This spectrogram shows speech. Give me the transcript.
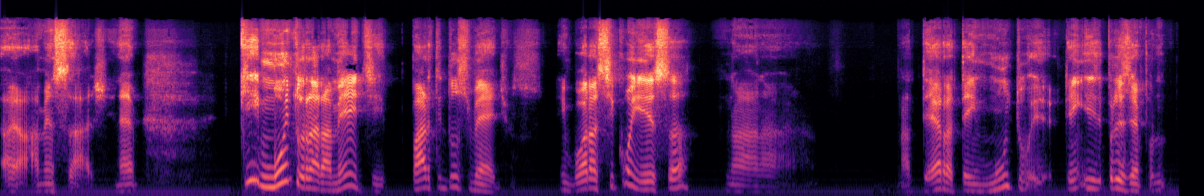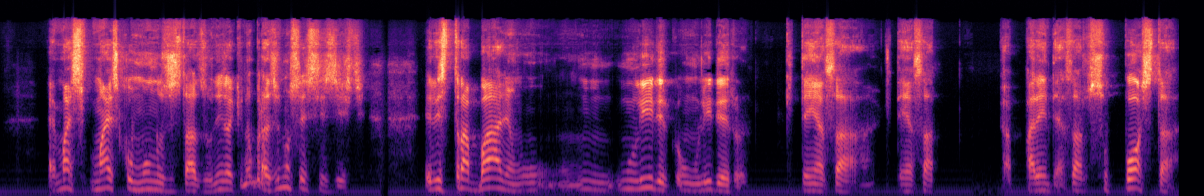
a, a mensagem, né? que muito raramente parte dos médios, embora se conheça na, na, na Terra, tem muito, tem, por exemplo, é mais, mais comum nos Estados Unidos, aqui no Brasil não sei se existe, eles trabalham, um, um líder, um líder que tem essa, que tem essa aparente, essa suposta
